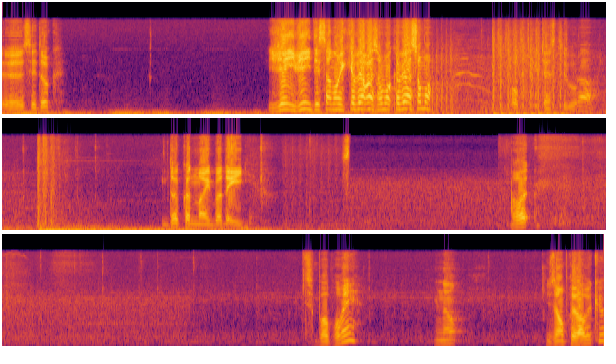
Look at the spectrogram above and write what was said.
Euh, c'est Doc. Il vient, il vient, il descend dans les caméras sur moi, caméra sur moi Oh putain, c'était beau. Là. Doc on my body. Ouais. Ils sont pas au premier? Non. Ils ont pris barbecue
